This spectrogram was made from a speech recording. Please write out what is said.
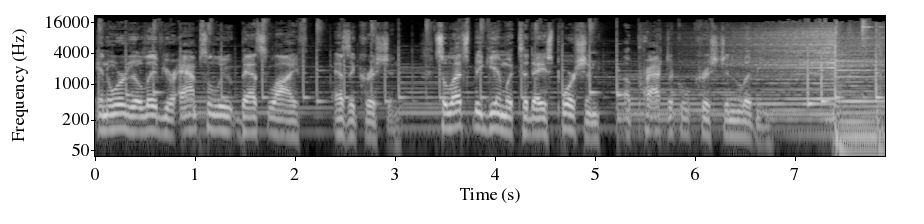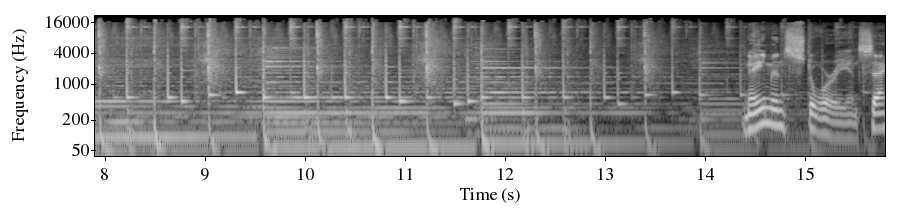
in order to live your absolute best life as a Christian. So let's begin with today's portion of Practical Christian Living. Naaman's story in 2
